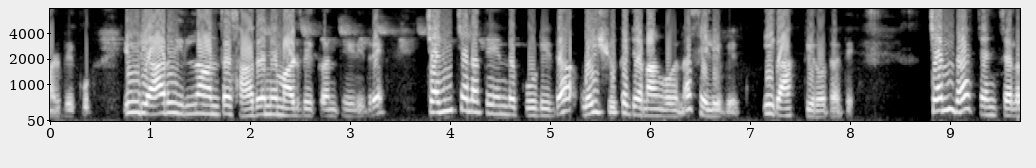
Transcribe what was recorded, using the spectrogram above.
ಮಾಡ್ಬೇಕು. ಇವ್ರು ಯಾರು ಇಲ್ಲ ಅಂತ ಸಾಧನೆ ಮಾಡ್ಬೇಕು ಅಂತ ಹೇಳಿದ್ರೆ ಚಂಚಲತೆಯಿಂದ ಕೂಡಿದ ವೈಶ್ವಿಕ ಜನಾಂಗವನ್ನ ಸೆಳಿಬೇಕು. ಈಗ ಆಗ್ತಿರೋದೇ ಚಂದ್ರ ಚಂಚಲ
